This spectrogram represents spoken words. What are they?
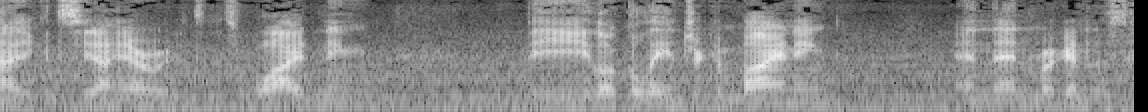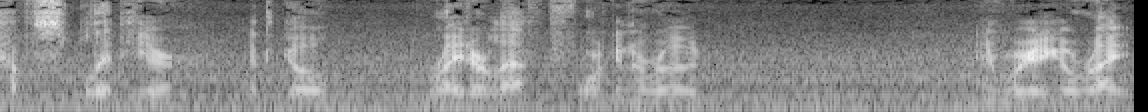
Now you can see down here it's, it's widening. The local lanes are combining, and then we're to have a split here. We have to go right or left, fork in the road, and we're to go right.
